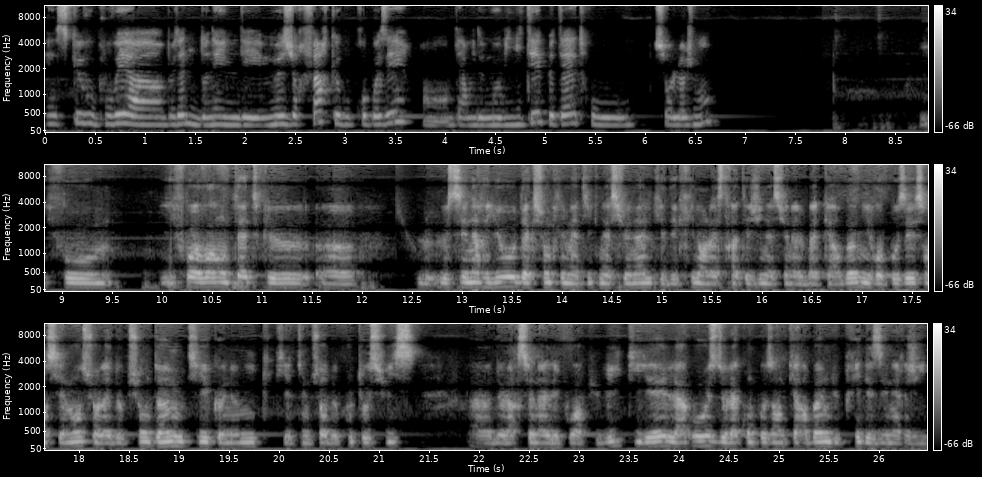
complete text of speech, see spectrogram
Est-ce que vous pouvez euh, peut-être nous donner une des mesures phares que vous proposez en, termes de mobilité peut-être ou sur le logement? Il faut, il faut avoir en tête que euh, le, scénario d'action climatique nationale qui est décrit dans la stratégie nationale bas carbone, il reposait essentiellement sur l'adoption d'un outil économique qui est une sorte de couteau suisse de l'arsenal des pouvoirs publics, qui est la hausse de la composante carbone du prix des énergies.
